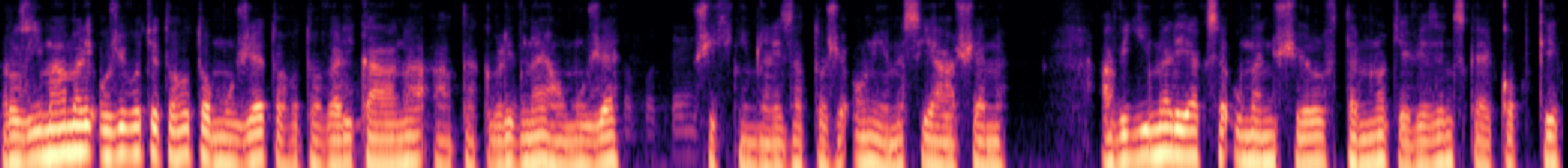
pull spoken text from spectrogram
Rozjímáme-li o životě tohoto muže, tohoto velikána a tak vlivného muže, všichni měli za to, že on je mesiášem, a vidíme-li, jak se umenšil v temnotě vězeňské kopky,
